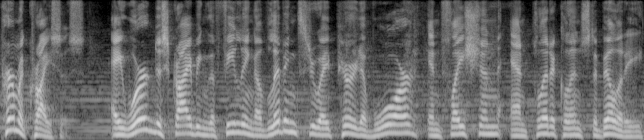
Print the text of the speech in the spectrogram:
Permacrisis, a word describing the feeling of living through a period of war, inflation, and political instability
